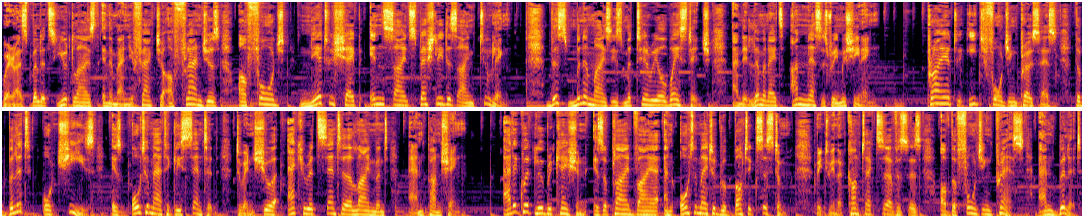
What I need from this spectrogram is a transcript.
whereas billets utilized in the manufacture of flanges are forged near to shape inside specially designed tooling. This minimizes material wastage and eliminates unnecessary machining. Prior to each forging process, the billet or cheese is automatically centered to ensure accurate center alignment and punching. Adequate lubrication is applied via an automated robotic system between the contact surfaces of the forging press and billet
